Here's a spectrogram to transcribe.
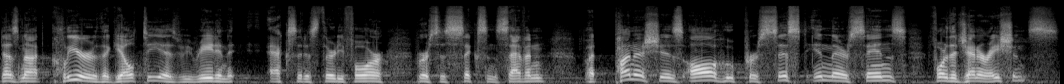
does not clear the guilty, as we read in Exodus 34, verses 6 and 7, but punishes all who persist in their sins for the generations.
